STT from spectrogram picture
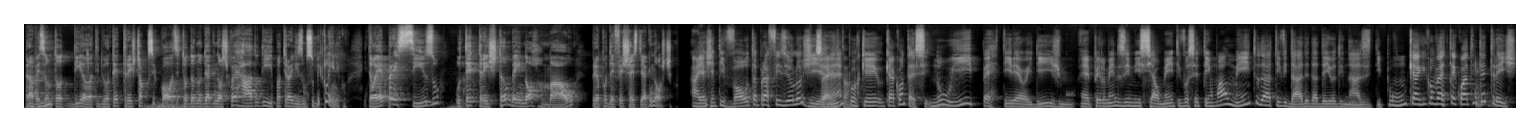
Para uhum. ver se eu não estou diante de uma T3 toxicose. Estou dando o diagnóstico errado de hipotireoidismo subclínico. Então é preciso o T3 também normal para eu poder fechar esse diagnóstico. Aí a gente volta para a fisiologia, né? certo. né? Porque o que acontece? No hipertireoidismo, é, pelo menos inicialmente, você tem um aumento da atividade da deiodinase tipo 1, que é a que converte T4 em T3.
